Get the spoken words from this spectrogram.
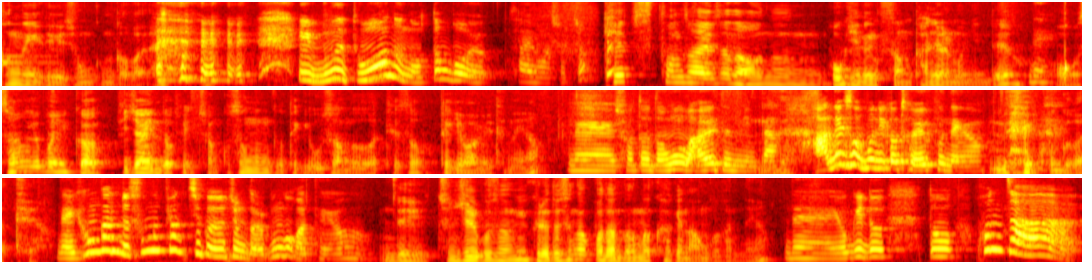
성능이 되게 좋은 건가 봐요. 이 문 도어는 어떤 거 사용하셨죠? 캡스톤사에서 나오는 고기능성 단열문인데요. 네. 어, 사용해보니까 디자인도 괜찮고 성능도 되게 우수한 것 같아서 되게 마음에 드네요. 네, 저도 너무 마음에 듭니다. 네. 안에서 보니까 더 예쁘네요. 네, 예쁜 것 같아요. 네, 현관도 20평 치고도 좀 넓은 것 같아요. 네, 진실 구성이 그래도 생각보다 넉넉하게 나온 것 같네요. 네, 여기도 또 혼자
